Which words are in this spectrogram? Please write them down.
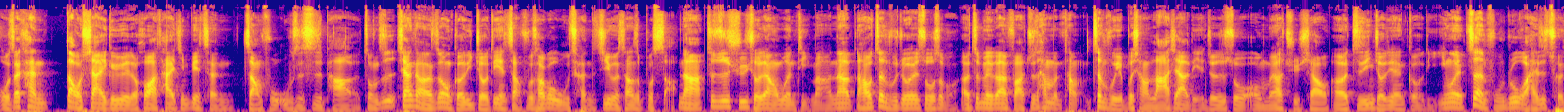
我再看到下一个月的话，它已经变成涨幅五十四趴了。总之，香港的这种隔离酒店涨幅超过五成的，基本上是不少。那这就是需求量的问题嘛？那然后政府就会说什么？呃，这没办法，就是他们他政府也不想拉下脸，就是说我们要取消呃指定酒店的隔离，因为政府如果还是存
